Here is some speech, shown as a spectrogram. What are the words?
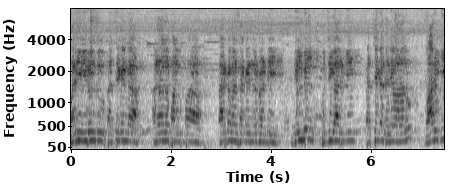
మరియు ఈరోజు ప్రత్యేకంగా అన్నదానంలో పాల్గొ కార్యక్రమాన్ని సహకరించినటువంటి దిల్మిల్ బుజ్జి గారికి ప్రత్యేక ధన్యవాదాలు. వారికి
